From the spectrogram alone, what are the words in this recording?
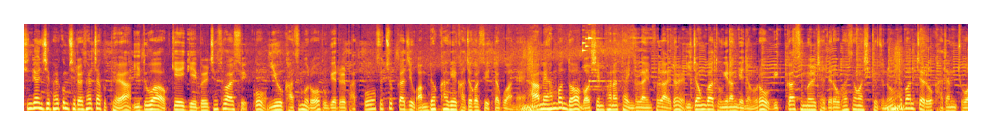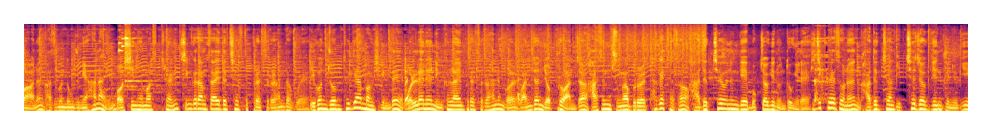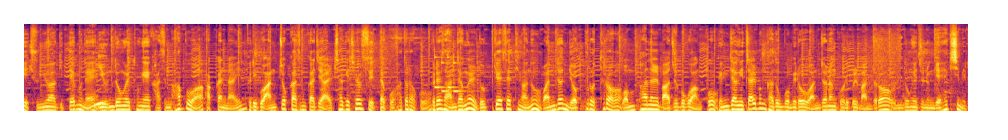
신전 시 팔꿈치를 살짝 굽혀야 이두와 어깨의 기입을 최소화할 수 있고 이후 가슴으로 무게를 받고 수축까지 완벽하게 가져갈 수 있다고 하네. 다음에 한 번 더 머신 파나타 인클라인 플라이를 이전과 동일한 개념으로 윗가슴을 제대로 활성화 시켜준 후세 번째로 가장 좋아하는 가슴 운동 중에 하나인 머신 해머 스트렝 싱글암 사이드 체스트 프레스를 한다고 해. 이건 좀 특이한 방식인데 원래는 인클라인 프레스를 하는 걸 완전 옆으로 앉아 가슴 중하부를 타겟해서 가득 채우는 게 목적인 운동이래. 피지크에서는 가득 찬 입체적인 근육이 중요하기 때문에 이 운동을 통해 가슴 하부와 바깥 라인 그리고 안쪽 가슴까지 알차게 채울 수 있다고 하더라고. 그래서 안장을 높게 세팅한 후 완전 옆으로 틀어 원판을 마주보고 앉고 굉장히 짧은 가동 범위로 완전한 고립을 만들어 운동해주는 게 핵심이래.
